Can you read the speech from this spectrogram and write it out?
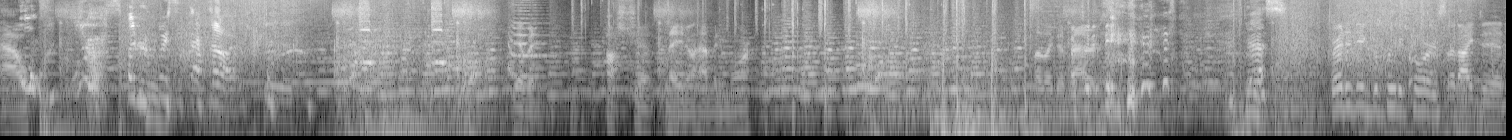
Ow. yes! I didn't waste it that time! Yeah, but Oh, shit. now you don't have any more. Not like that I matters. yes! Brandon did complete a course, and I did.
